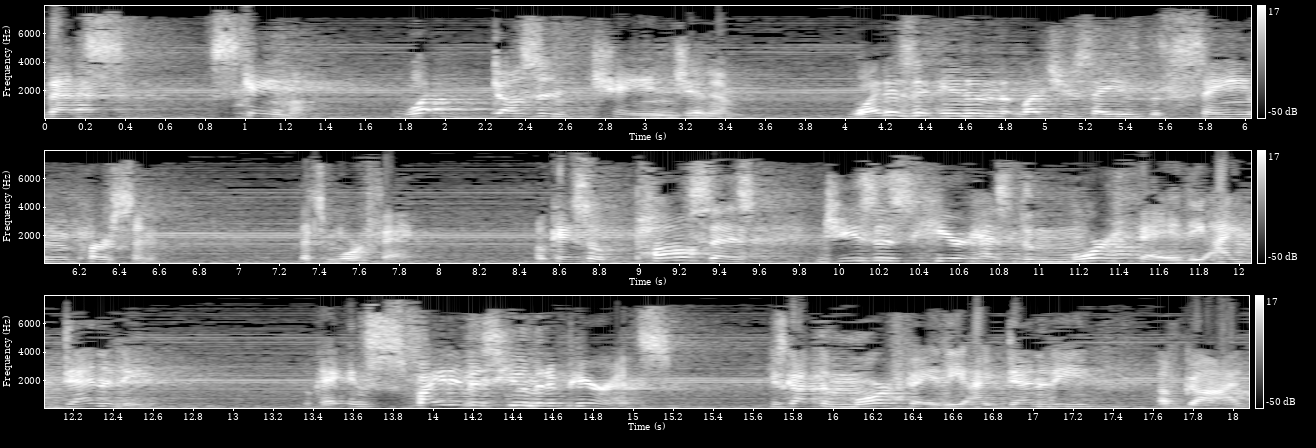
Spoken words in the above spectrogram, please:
That's schema. What doesn't change in him? What is it in him that lets you say he's the same person? That's morphe. Okay, so Paul says Jesus here has the morphe, the identity. Okay, in spite of his human appearance, he's got the morphe, the identity of God.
